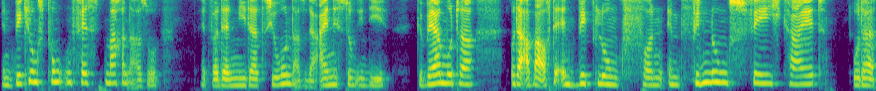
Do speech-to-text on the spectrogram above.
Entwicklungspunkten festmachen, also etwa der Nidation, also der Einnistung in die Gebärmutter, oder aber auch der Entwicklung von Empfindungsfähigkeit oder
